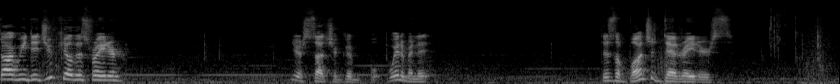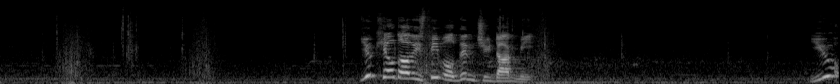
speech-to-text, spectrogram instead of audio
Dogby, did you kill this raider? You're such a good Wait a minute. There's a bunch of dead raiders. You killed all these people, didn't you, Dogmeat? You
